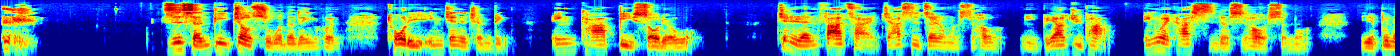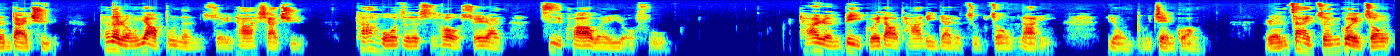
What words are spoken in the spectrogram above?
只神必救赎我的灵魂，脱离阴间的权柄，因他必收留我。见人发财、家世峥嵘的时候，你不要惧怕，因为他死的时候什么也不能带去，他的荣耀不能随他下去。他活着的时候，虽然自夸为有福，他仍必归到他历代的祖宗那里，永不见光。人在尊贵中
